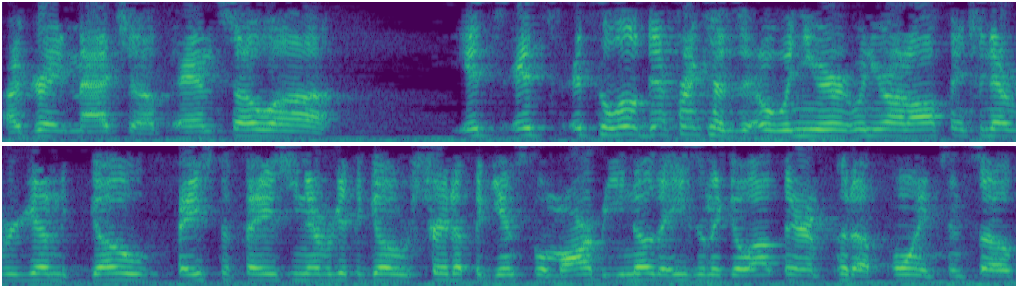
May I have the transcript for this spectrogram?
a great matchup. And so uh, it's it's it's a little different because when you're when you're on offense, you're never going to go face to face. You never get to go straight up against Lamar, but you know that he's going to go out there and put up points. And so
